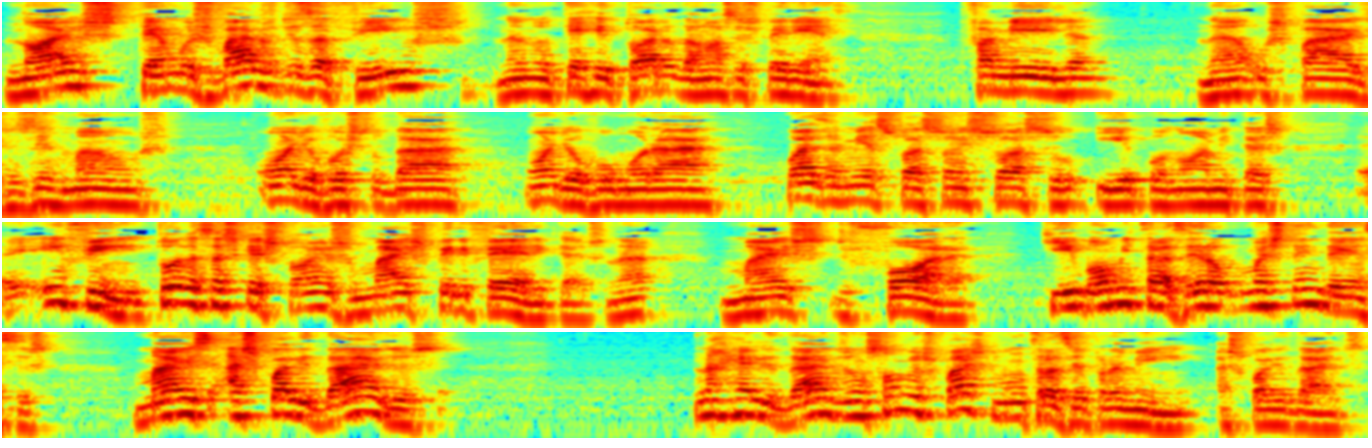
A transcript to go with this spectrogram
nós temos vários desafios né, no território da nossa experiência. Família, né, os pais, os irmãos, onde eu vou estudar, onde eu vou morar, quais as minhas situações socio e econômicas, enfim, todas essas questões mais periféricas, né, mais de fora, que vão me trazer algumas tendências. Mas as qualidades na realidade, não são meus pais que vão trazer para mim as qualidades.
